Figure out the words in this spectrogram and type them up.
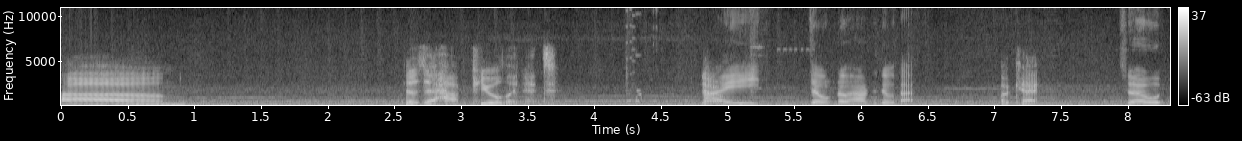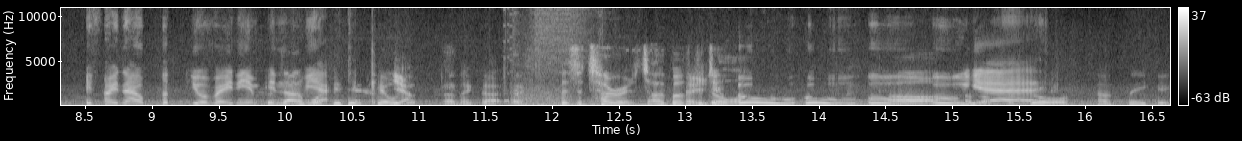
Um. Does it have fuel in it? No. I don't know how to do that. Okay. So if I now put uranium But in Dan, the what do you reactor. think killed Yeah. them then exactly? There's a turret above the door. Ooh, ooh, ooh, Oh, ooh, yeah. Not sure. How sneaky.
